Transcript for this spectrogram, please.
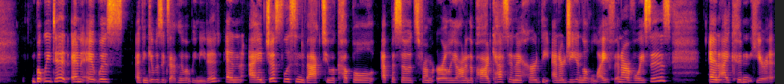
but we did. And it was, I think it was exactly what we needed. And I had just listened back to a couple episodes from early on in the podcast and I heard the energy and the life in our voices and I couldn't hear it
